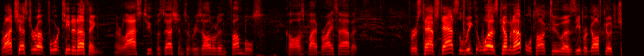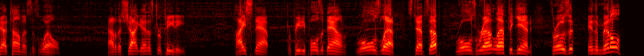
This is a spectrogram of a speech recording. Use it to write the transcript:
Rochester up 14 to nothing. Their last two possessions have resulted in fumbles caused by Bryce Abbott. First half stats the week that was coming up. We'll talk to uh, Zebra golf coach Chad Thomas as well. Out of the shotgun is Trapedi. High snap. Trapedi pulls it down, rolls left, steps up, rolls left again, throws it in the middle,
